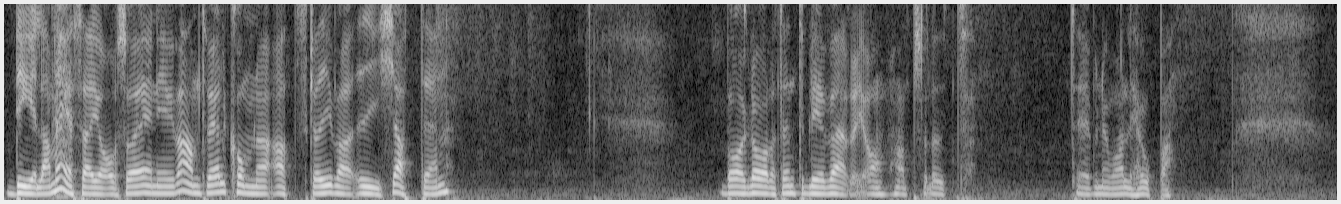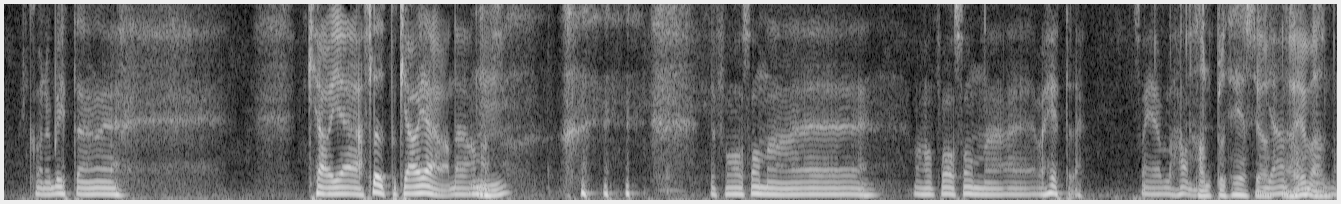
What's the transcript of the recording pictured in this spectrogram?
dela med sig av så är ni varmt välkomna att skriva i chatten. Bara glad att det inte blev värre, ja absolut. Det är vi nog allihopa. Det kunde blivit en eh, karriär, slut på karriären där annars. Mm. Du får ha sådana, eh, man får ha sådana, vad heter det? Sån jävla hand. Handprotes ja. Jajamän.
